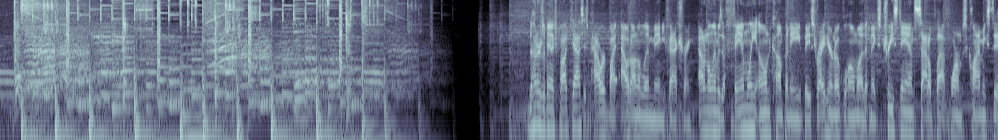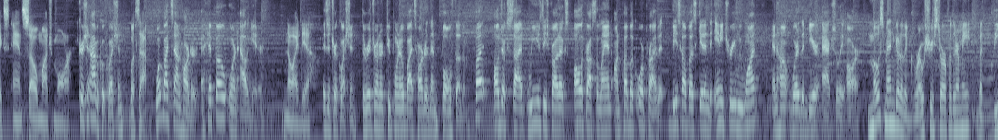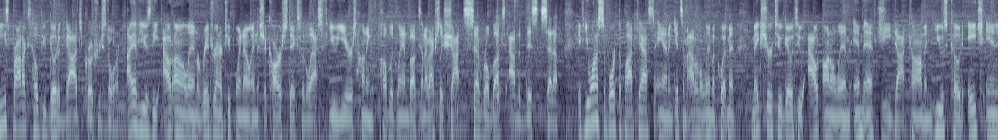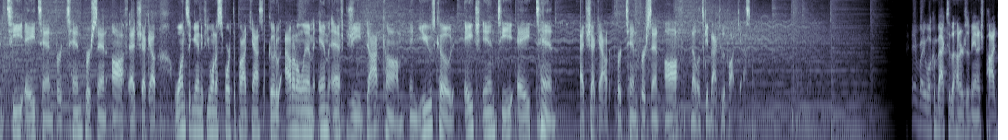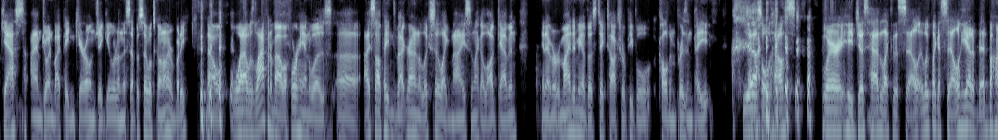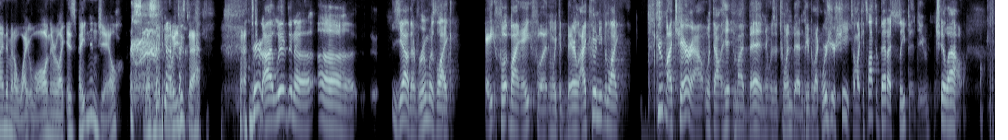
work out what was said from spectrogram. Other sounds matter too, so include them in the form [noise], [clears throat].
The Hunter's Advantage podcast is powered by Out on a Limb Manufacturing. Out on a Limb is a family owned company based right here in Oklahoma that makes tree stands, saddle platforms, climbing sticks, and so much more. Christian, I have a quick question. What's that? What bites sound harder, a hippo or an alligator? No idea. It's a trick question. The Ridge Runner 2.0 bites harder than both of them. But all jokes aside, we use these products all across the land on public or private. These help us get into any tree we want and hunt where the deer actually are. Most men go to the grocery store for their meat, but these products help you go to God's grocery store. I have used the Out on a Limb Ridge Runner 2.0 and the Shakar sticks for the last few years hunting public land bucks, and I've actually shot several bucks out of this setup. If you want to support the podcast and get some Out on a Limb equipment, make sure to go to outonalimbmfg.com and use code HNTA10 for 10% off at checkout. Once again, if you want to support the podcast, go to outonalimbmfg.com and use code HNTA10 at checkout for 10% off. Now let's get back to the podcast. Hey everybody, welcome back to the Hunter's Advantage podcast. I am joined by Payton Carroll and Jake Gaylord on this episode. What's going on, everybody? Now, [laughs] what I was laughing about beforehand was uh, I saw Payton's background and it looks so like nice and like a log cabin, and it reminded me of those TikToks where people called him Prison Pate at his old house, [laughs] where he just had like the cell. It looked like a cell. He had a bed behind him and a white wall, and they were like, "Is Payton in jail?" That's what people [laughs] used to. Dude, I lived in a uh yeah, the room was like eight foot by eight foot, and we could barely I couldn't even like scoot my chair out without hitting my bed, and it was a twin bed, and people were like, Where's your sheets? I'm like, It's not the bed I sleep in, dude. Chill out.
